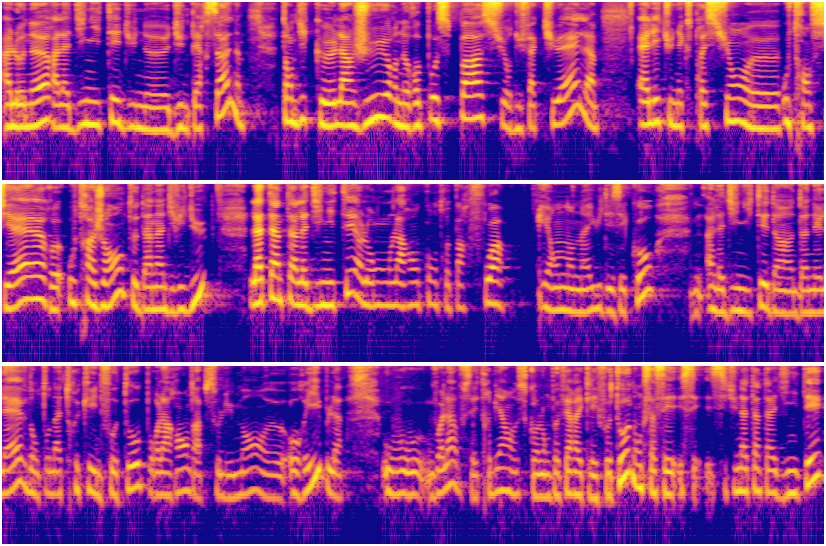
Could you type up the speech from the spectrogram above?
à l'honneur, à la dignité d'une personne, tandis que l'injure ne repose pas sur du factuel, elle est une expression euh, outrancière, outrageante d'un individu. L'atteinte à la dignité, alors on la rencontre parfois et on en a eu des échos à la dignité d'un élève dont on a truqué une photo pour la rendre absolument euh, horrible. Ou voilà, vous savez très bien ce que l'on peut faire avec les photos. Donc ça, c'est une atteinte à la dignité.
